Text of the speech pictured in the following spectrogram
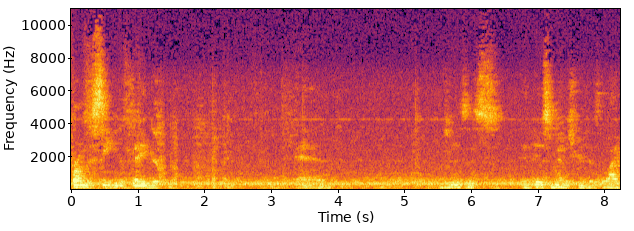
from the seed of David. And Jesus, in his ministry, his life,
